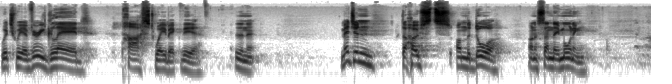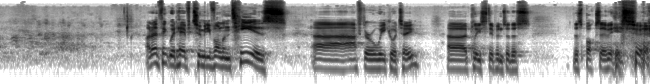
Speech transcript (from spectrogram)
which we are very glad passed way back there, isn't it? Imagine the hosts on the door on a Sunday morning I don't think we'd have too many volunteers uh, after a week or two. Uh, please step into this, this box over here, sir.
